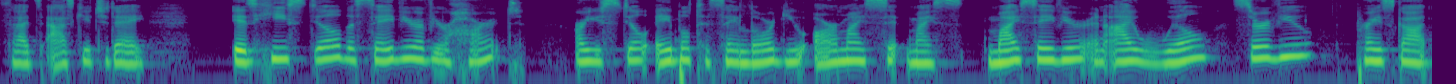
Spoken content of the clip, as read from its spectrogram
So I'd ask you today is He still the Savior of your heart? Are you still able to say, Lord, you are my, my, my Savior and I will serve you? Praise God.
